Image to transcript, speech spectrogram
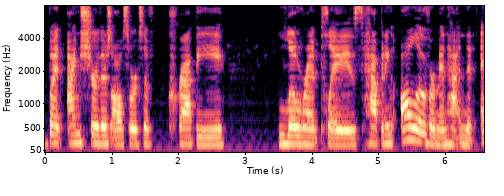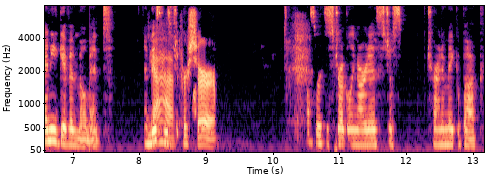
but I'm sure there's all sorts of crappy, low rent plays happening all over Manhattan at any given moment. And yeah, this was for sure. All sorts of struggling artists just trying to make a buck.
